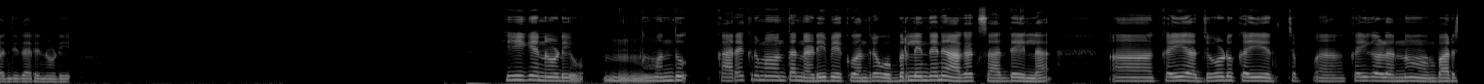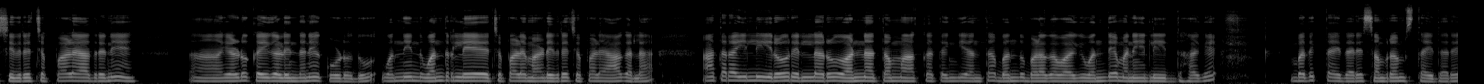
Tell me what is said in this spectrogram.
ಬಂದಿದ್ದಾರೆ ನೋಡಿ. ಹೀಗೆ ನೋಡಿ ಒಂದು ಕಾರ್ಯಕ್ರಮ ಅಂತ ನಡಿಬೇಕು ಅಂದರೆ ಒಬ್ಬರಲಿಂದೇ ಆಗಕ್ಕೆ ಸಾಧ್ಯ ಇಲ್ಲ. ಕೈಯ ಜೋಡು ಕೈ ಚಪ್ ಕೈಗಳನ್ನು ಬಾರಿಸಿದರೆ ಚಪ್ಪಾಳೆ ಆದ್ರೇ ಎರಡು ಕೈಗಳಿಂದನೇ ಕೂಡೋದು. ಒಂದಿಂದ ಒಂದರಲ್ಲಿ ಚಪ್ಪಾಳೆ ಮಾಡಿದರೆ ಚಪ್ಪಾಳೆ ಆಗಲ್ಲ. ಆ ಥರ ಇಲ್ಲಿ ಇರೋರೆಲ್ಲರೂ ಅಣ್ಣ, ತಮ್ಮ, ಅಕ್ಕ, ತಂಗಿ ಅಂತ ಬಂಧು ಬಳಗವಾಗಿ ಒಂದೇ ಮನೆಯಲ್ಲಿ ಇದ್ದ ಹಾಗೆ ಬದುಕ್ತಾ ಇದ್ದಾರೆ, ಸಂಭ್ರಮಿಸ್ತಾ ಇದ್ದಾರೆ.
